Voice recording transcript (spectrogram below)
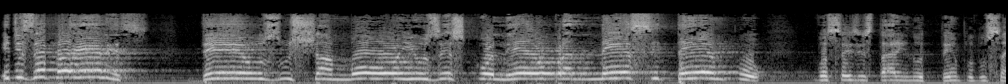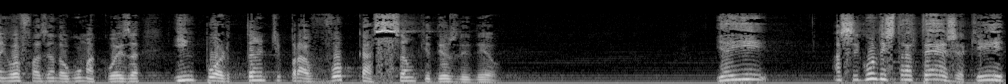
e dizer para eles: Deus os chamou e os escolheu para nesse tempo vocês estarem no templo do Senhor fazendo alguma coisa importante para a vocação que Deus lhe deu. E aí, a segunda estratégia que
